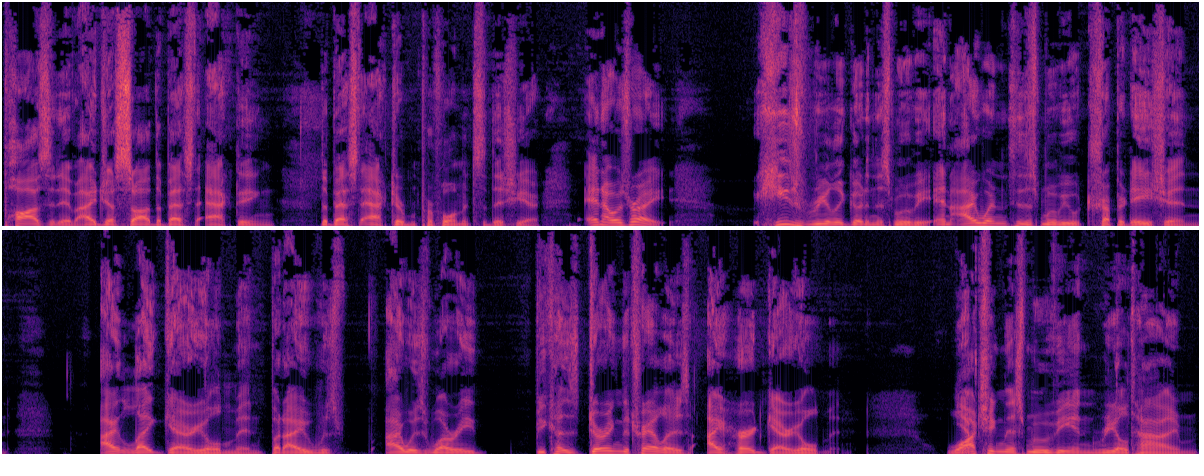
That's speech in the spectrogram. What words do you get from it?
positive. I just saw the best acting, the best actor performance of this year, and I was right. He's really good in this movie, and I went into this movie with trepidation. I like Gary Oldman, but I was I was worried because during the trailers I heard Gary Oldman. Watching this movie in real time,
